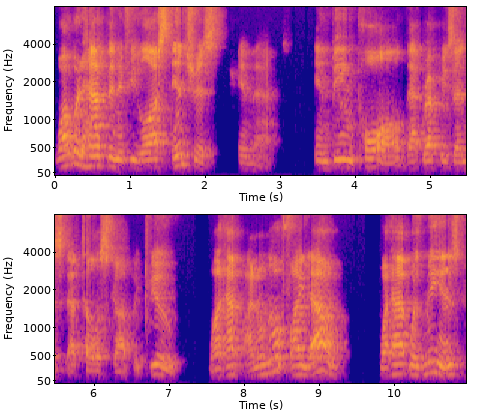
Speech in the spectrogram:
What would happen if you lost interest in that? In being Paul, that represents that telescopic view. What happened? I don't know. Find out. What happened with me is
